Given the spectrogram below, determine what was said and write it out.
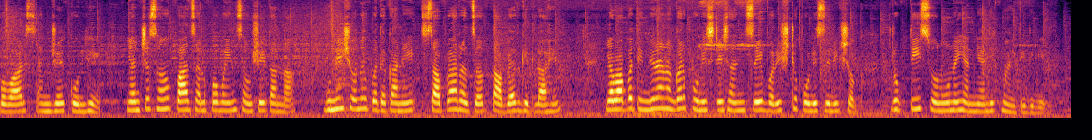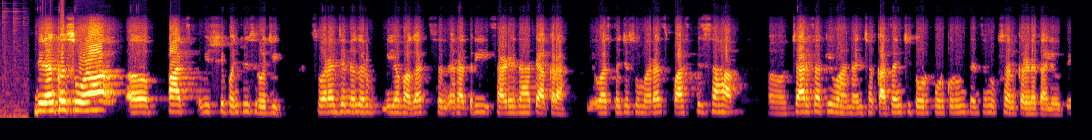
पवार संजय कोल्हे यांच्यासह पाच अल्पवयीन संशयितांना गुन्हे शोध पथकाने सापळा रचत ताब्यात घेतला आहे. याबाबत इंदिरानगर पोलीस स्टेशनचे वरिष्ठ पोलीस निरीक्षक तृप्ती सोनवणे यांनी अधिक माहिती दिली दिनांक सोळा पाच वीसशे पंचवीस रोजी स्वराज्य नगर या भागात रात्री साडे दहा ते अकरा वाजताच्या सुमारास पाच ते सहा चार चारचाकी वाहनांच्या काचांची तोडफोड करून त्यांचे नुकसान करण्यात आले होते.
